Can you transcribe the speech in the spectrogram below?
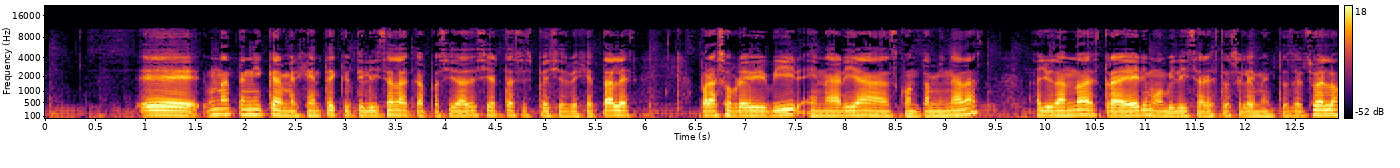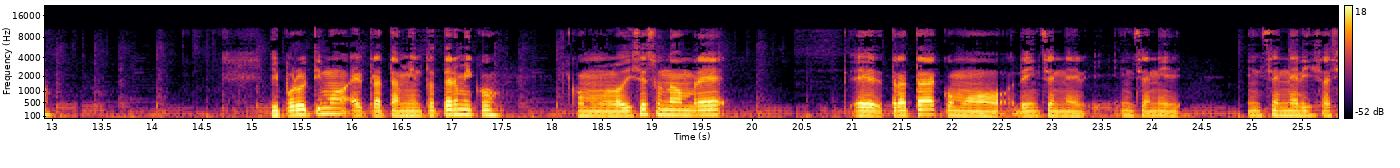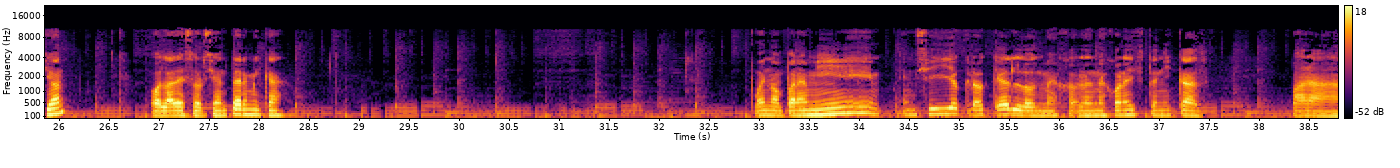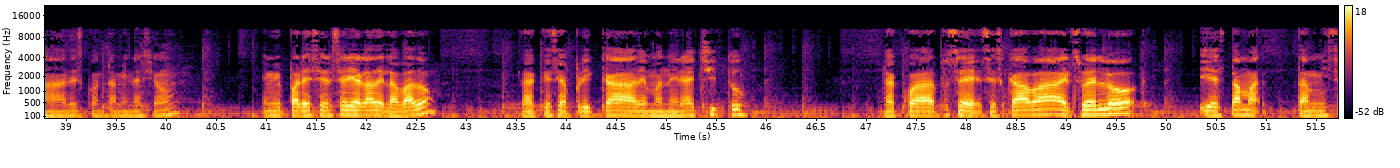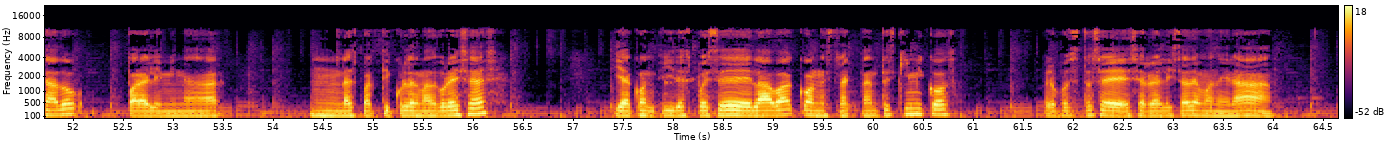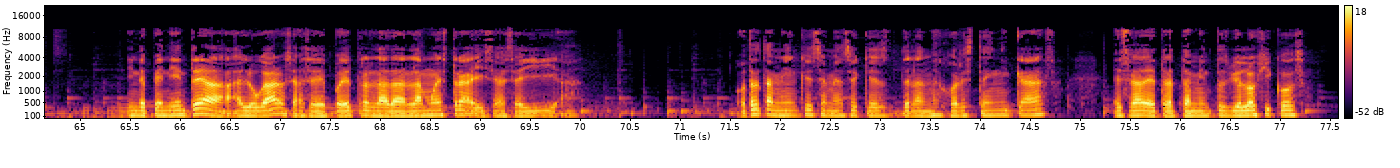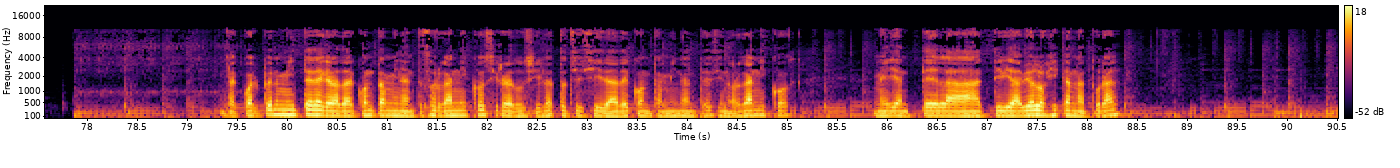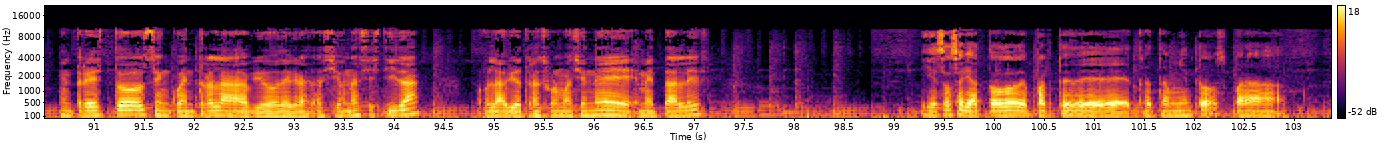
eh, una técnica emergente que utiliza la capacidad de ciertas especies vegetales para sobrevivir en áreas contaminadas, ayudando a extraer y movilizar estos elementos del suelo. Y por último, el tratamiento térmico. Como lo dice su nombre, eh, trata como de incenerización o la desorción térmica. Bueno, para mí en sí yo creo que los las mejores técnicas para descontaminación, en mi parecer, sería la de lavado la que se aplica de manera ex situ, la cual pues, se, excava el suelo y está tamizado para eliminar mm, las partículas más gruesas y, después se lava con extractantes químicos pero pues esto se, se realiza de manera independiente al lugar o sea se puede trasladar la muestra y se hace ahí a, otra también que se me hace que es de las mejores técnicas es la de tratamientos biológicos, la cual permite degradar contaminantes orgánicos y reducir la toxicidad de contaminantes inorgánicos mediante la actividad biológica natural. Entre estos se encuentra la biodegradación asistida o la biotransformación de metales y eso sería todo de parte de tratamientos para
